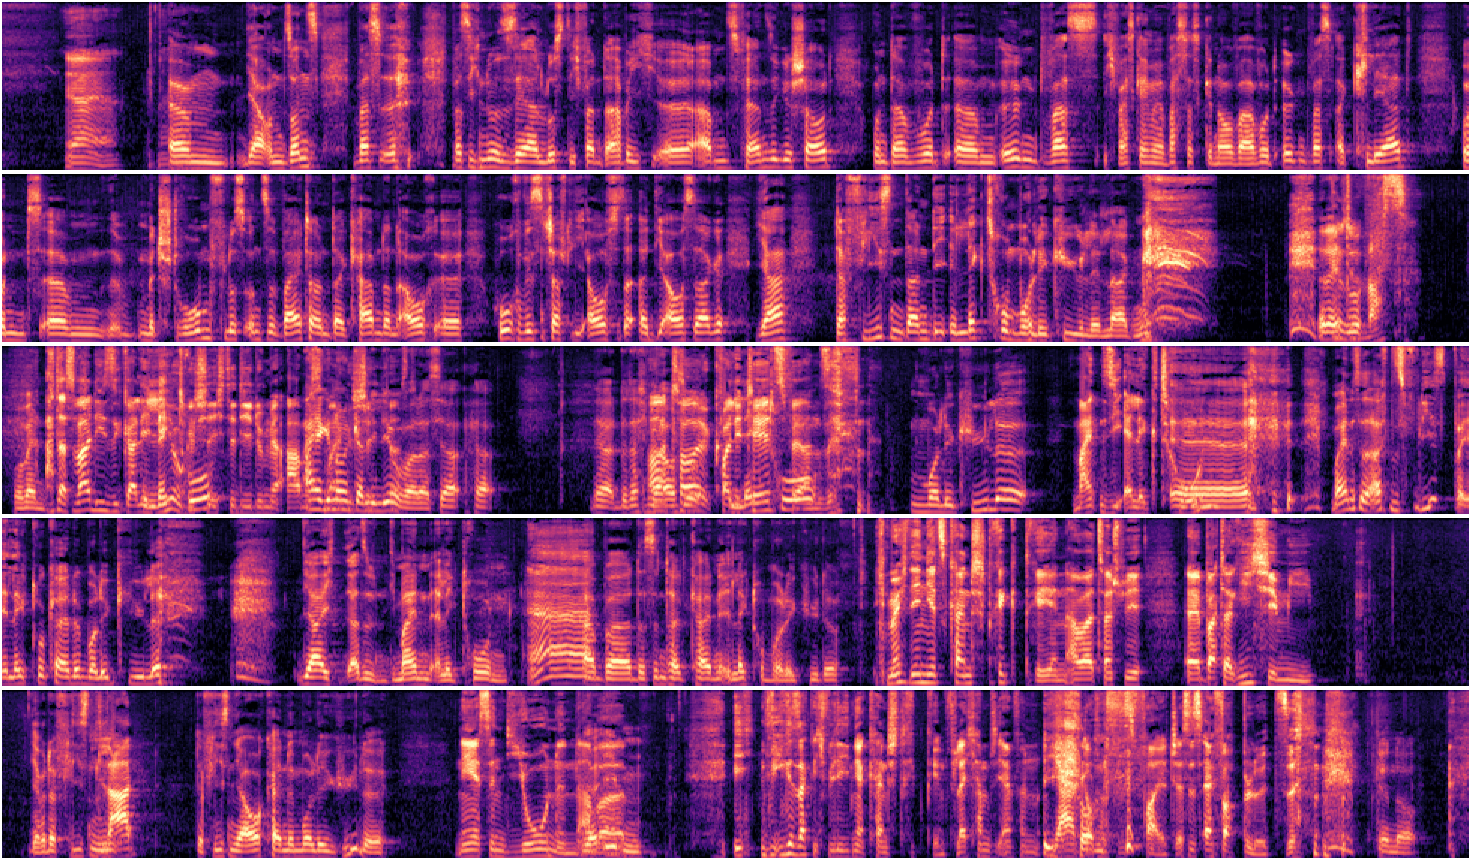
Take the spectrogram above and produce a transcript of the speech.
ja, ja. Ähm, ja, und sonst, was, äh, was ich nur sehr lustig fand, da habe ich äh, abends Fernsehen geschaut und da wurde ähm, irgendwas, ich weiß gar nicht mehr, was das genau war, wurde irgendwas erklärt und ähm, mit Stromfluss und so weiter und da kam dann auch äh, hochwissenschaftlich aus, äh, die Aussage, ja, da fließen dann die Elektromoleküle lang. Bitte, so, was? Moment. Ach, das war diese Galileo-Geschichte, die du mir abends Ah, ja, genau, mal Galileo hast. war das, ja. Ja, ja da dachte ich mir Ah, auch toll, so, Qualitätsfernsehen. Moleküle Meinten sie Elektronen? Äh, meines Erachtens fließt bei Elektro keine Moleküle. Ja, ich, also die meinen Elektronen. Ah. Aber das sind halt keine Elektromoleküle. Ich möchte Ihnen jetzt keinen Strick drehen, aber zum Beispiel äh, Batteriechemie. Ja, aber da fließen, Lad da fließen ja auch keine Moleküle. nee, es sind Ionen, Ja, aber eben. Ich, wie gesagt, ich will Ihnen ja keinen Strick drehen. Vielleicht haben Sie einfach nur. Ich ja, schon. doch, es ist falsch. Es ist einfach Blödsinn. Genau.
